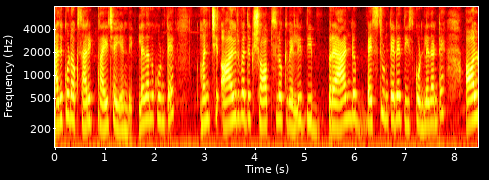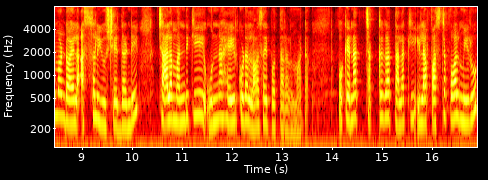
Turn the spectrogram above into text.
అది కూడా ఒకసారి ట్రై చేయండి. లేదనుకుంటే మంచి ఆయుర్వేదిక్ షాప్స్లోకి వెళ్ళి ది బ్రాండ్ బెస్ట్ ఉంటేనే తీసుకోండి. లేదంటే ఆల్మండ్ ఆయిల్ అస్సలు యూజ్ చేయొద్దండి. చాలామందికి ఉన్న హెయిర్ కూడా లాస్ అయిపోతారనమాట ఓకేనా? చక్కగా తలకి ఇలా ఫస్ట్ ఆఫ్ ఆల్ మీరు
